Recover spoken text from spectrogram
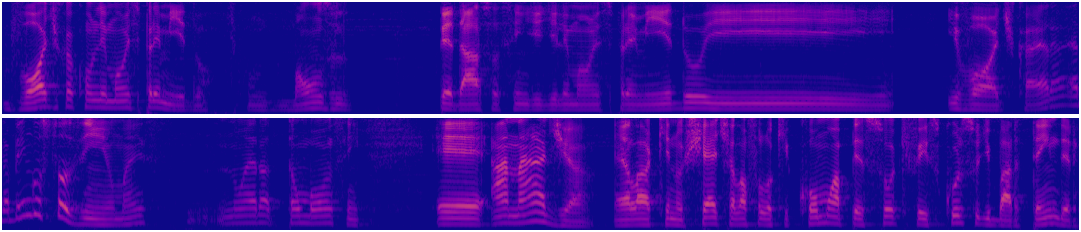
vodka com limão espremido. Tipo, bons pedaços assim de, de limão espremido e. e vodka. Era, era bem gostosinho, mas não era tão bom assim. É, a Nádia, ela aqui no chat, ela falou que como a pessoa que fez curso de bartender,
